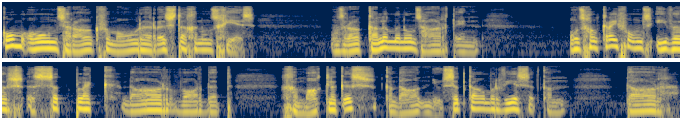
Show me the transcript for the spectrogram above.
Kom ons raak vanmôre rustig in ons gees. Ons raak kalm in ons hart en Ons gaan kry vir ons iewers 'n sitplek daar waar dit gemaklik is. Kan daar in jou sitkamer wees, dit kan daar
